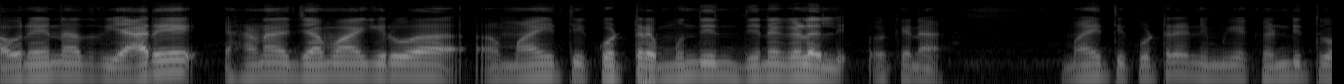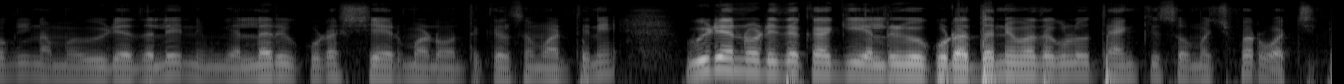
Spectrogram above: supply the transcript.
ಅವರೇನಾದರೂ ಯಾರೇ ಹಣ ಜಮಾ ಆಗಿರುವ ಮಾಹಿತಿ ಕೊಟ್ಟರೆ ಮುಂದಿನ ದಿನಗಳಲ್ಲಿ ಓಕೆನಾ ಮಾಹಿತಿ ಕೊಟ್ಟರೆ ನಿಮಗೆ ಖಂಡಿತವಾಗ್ಲೂ ನಮ್ಮ ವಿಡಿಯೋದಲ್ಲಿ ನಿಮಗೆಲ್ಲರಿಗೂ ಕೂಡ ಶೇರ್ ಮಾಡುವಂಥ ಕೆಲಸ ಮಾಡ್ತೀನಿ. ವಿಡಿಯೋ ನೋಡಿದ್ದಕ್ಕಾಗಿ ಎಲ್ರಿಗೂ ಕೂಡ ಧನ್ಯವಾದಗಳು. Thank you so much for watching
